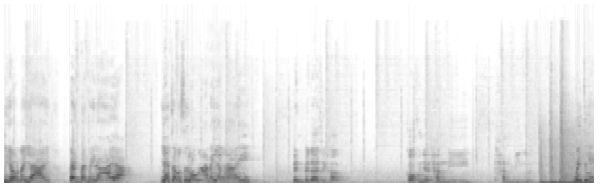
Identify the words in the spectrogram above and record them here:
เดี๋ยวนะยาย เป็นไปไม่ได้อะยายจะมาซื้อโรงงานได้ยังไง เป็นไปได้สิครับ ก็คุณยายท่านนี้ท่านมีเงิน ไม่จริง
